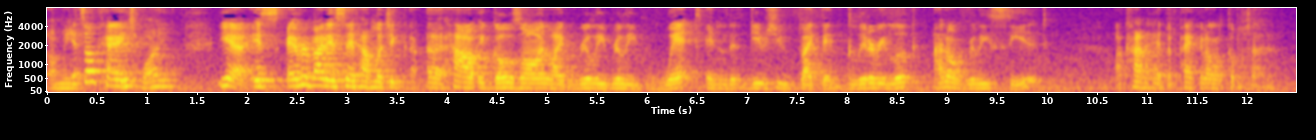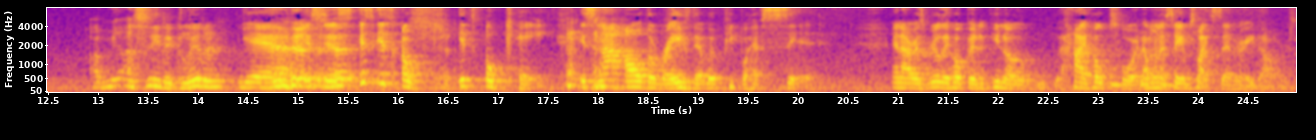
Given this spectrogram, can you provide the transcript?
I mean, It's okay. It's white. Yeah, it's everybody has said how much it, uh, how it goes on like really really wet and it gives you like that glittery look. I don't really see it. I kind of had to pack it on a couple times. I mean, I see the glitter. Yeah, it's just it's it's okay. It's okay. It's not all the rave that what people have said. And I was really hoping, you know, high hopes for it. I want to say it was like seven or eight dollars.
